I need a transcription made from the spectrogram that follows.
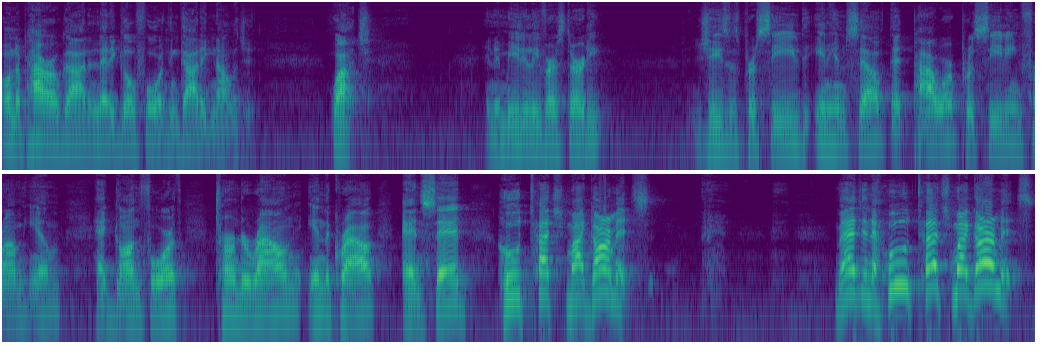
on the power of God and let it go forth and God acknowledge it? Watch. And immediately, verse 30, Jesus perceived in himself that power proceeding from him had gone forth turned around in the crowd and said, Who touched my garments? Imagine that. Who touched my garments?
